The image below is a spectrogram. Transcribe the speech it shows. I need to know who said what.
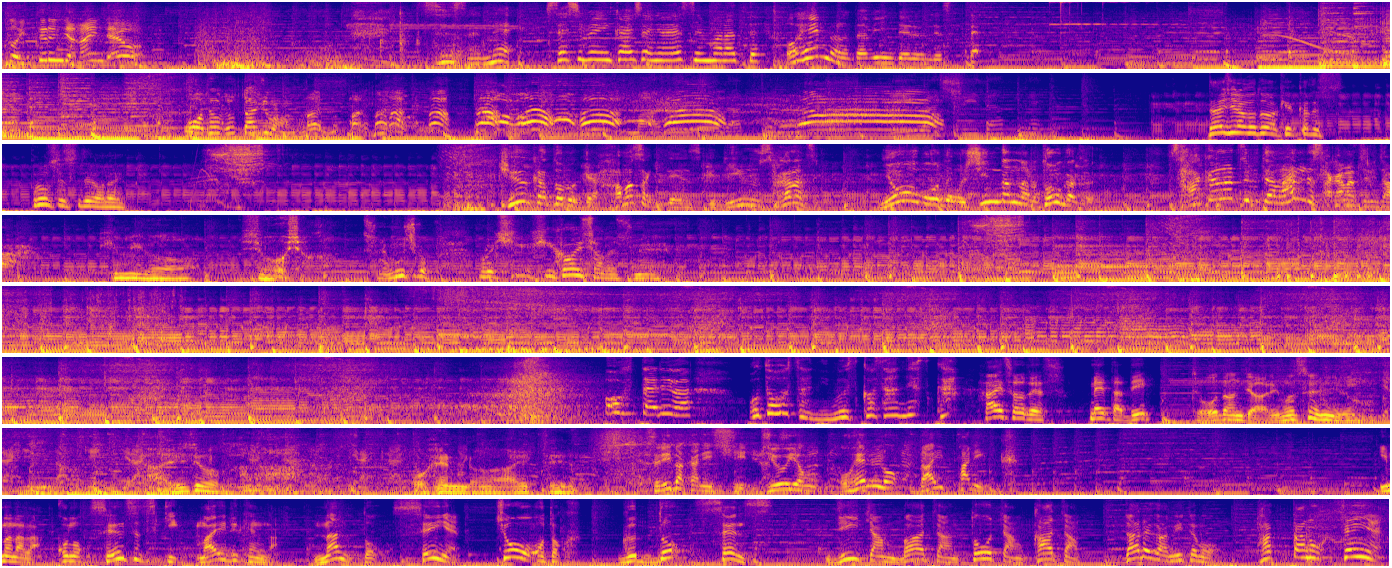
Speaker 1: こと言ってるんじゃないんだよ。
Speaker 2: スーさんね久しぶりに会社にお休みもらってお遍路の旅に出るんですって。
Speaker 1: おだ大丈夫なの？まままああ
Speaker 3: 大事なことは結果です。プロセスではない。
Speaker 4: 休暇届浜崎伝助理由魚釣り女房でも死んだんならともかく魚釣りとはなんで魚釣りだ
Speaker 1: 君が首謀者か？
Speaker 3: ですねむしろ俺被被害者ですね。
Speaker 5: お二人はお父さんに息子さんですか？
Speaker 6: はいそうです。ねえ Daddy。
Speaker 1: 冗談じゃありませんよ。大丈夫かな？お遍路が相手。
Speaker 7: 釣りバカ日誌14お遍路大パニック。今ならこの扇子付き前売券がなんと1000円。超お得。 Good sense。じいちゃんばあちゃん父ちゃん母ちゃん誰が見てもたったの1000円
